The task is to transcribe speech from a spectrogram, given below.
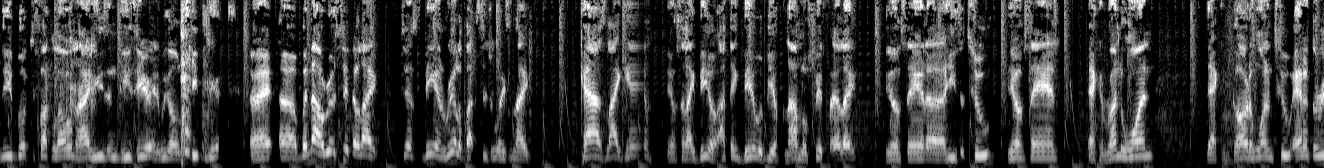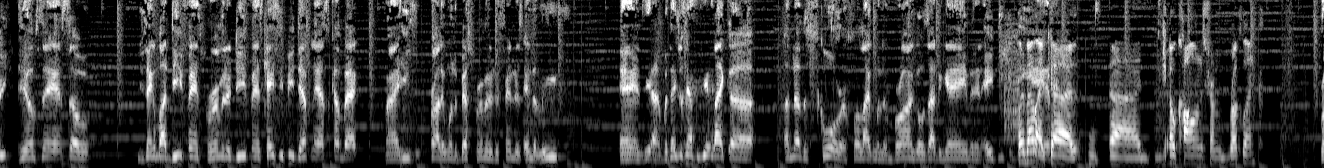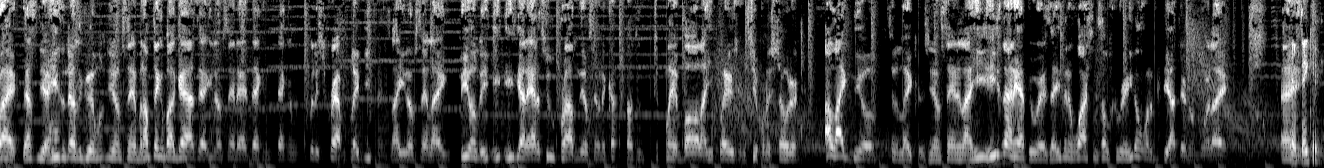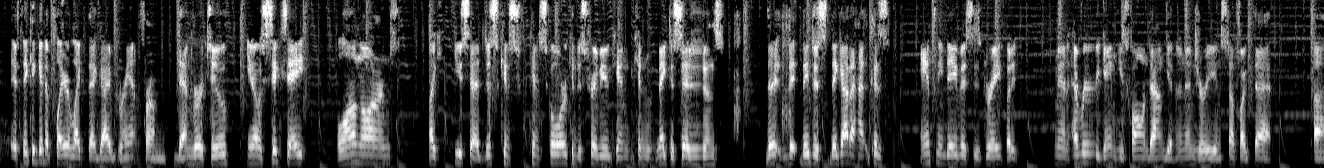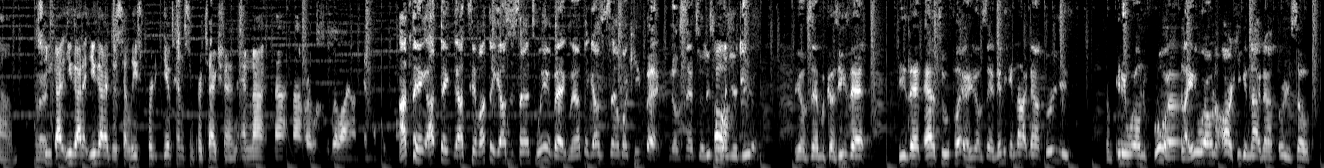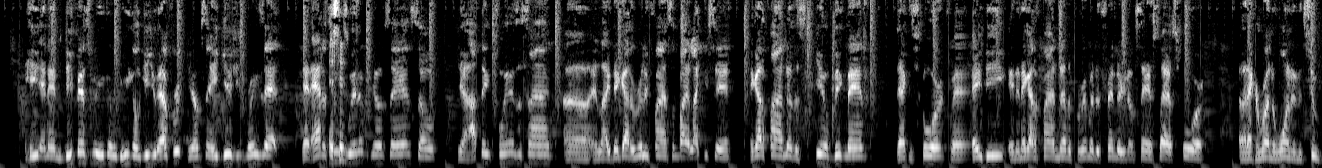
leave book the fuck alone. All right, he's in, he's here, and we're gonna keep him here. All right, uh, but no, real shit though. Like just being real about the situation. Like guys like him, you know what I'm saying, like Beal. I think Bill would be a phenomenal fit for LA. You know what I'm saying? Uh, he's a two, you know what I'm saying? That can run the one, that can guard a one and two and a three, you know what I'm saying? So you think about defense, perimeter defense, KCP definitely has to come back, right? He's probably one of the best perimeter defenders in the league. And yeah, but they just have to get like, uh, another scorer for like when LeBron goes out the game and then AD. what about like uh, uh, Joe Collins from Brooklyn? Right. That's yeah, he's another good one, you know what I'm saying? But I'm thinking about guys that, you know what I'm saying, that, that can that can really scrap and play defense. Like, you know what I'm saying? Like Beal, he, has got an attitude problem, you know what I'm saying, when it comes to, to, playing ball, like he plays with a chip on his shoulder. I like Beal to the Lakers, you know what I'm saying? And like he he's not happy where he's at. He's been in Washington his whole career. He don't want to be out there no more. Like hey. if they could if they could get a player like that guy Grant from Denver too, you know, six eight, long arms, like you said, just can can score, can distribute, can can make decisions. They they, they just they gotta have because Anthony Davis is great, but it, man, every game he's falling down, getting an injury and stuff like that. Um, right. So you got you got to you got to just at least give him some protection and not not not rely on him. I think I think uh, Tim. I think y'all should sign Twin back, man. I think y'all should sign Markieff back. You know what I'm saying? To at least oh. one year deal. You know what I'm saying? Because he's that he's that attitude player. You know what I'm saying? Then he can knock down threes from anywhere on the floor, like anywhere on the arc, he can knock down three. So he and then defensively, he gonna he gonna give you effort. You know what I'm saying? He gives he brings that that attitude his- with him. You know what I'm saying? So yeah, I think twins are signed, uh, and like they got to really find somebody, like you said, they got to find another skilled big man that can score for AD, and then they got to find another perimeter defender, you know what I'm saying, slash score uh, that can run the one and the two.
